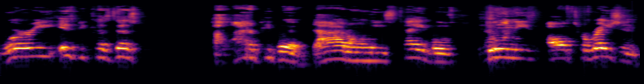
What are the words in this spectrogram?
worry is because there's a lot of people have died on these tables doing these alterations.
